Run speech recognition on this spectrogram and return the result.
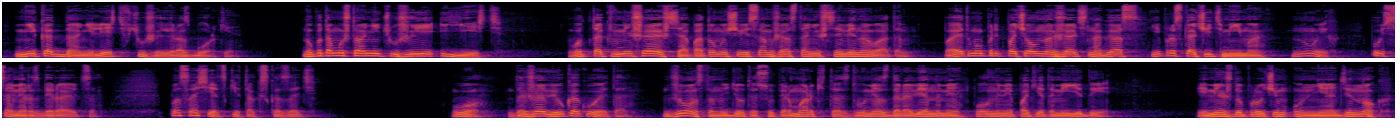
– никогда не лезть в чужие разборки. Ну, потому что они чужие и есть. Вот так вмешаешься, а потом еще и сам же останешься виноватым. Поэтому предпочел нажать на газ и проскочить мимо. Ну их, пусть сами разбираются. По-соседски, так сказать. О, дежавю какое-то. Джонстон идет из супермаркета с двумя здоровенными, полными пакетами еды. И, между прочим, он не одинок.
